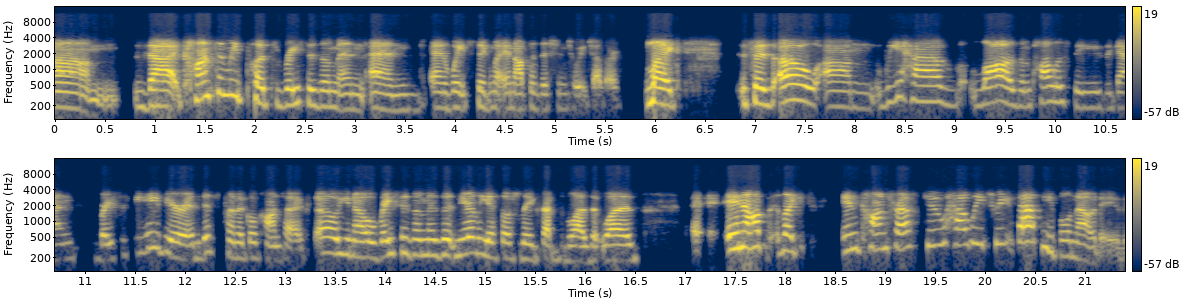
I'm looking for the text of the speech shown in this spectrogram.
um, that constantly puts racism and and and weight stigma in opposition to each other. Like says, oh, um, we have laws and policies against racist behavior in this clinical context. Oh, you know, racism isn't nearly as socially acceptable as it was. In op- like in contrast to how we treat fat people nowadays.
